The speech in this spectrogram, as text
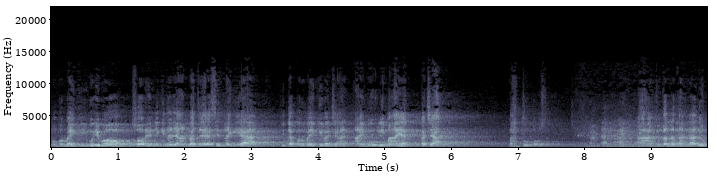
memperbaiki. Bu Ibu, sore ini kita jangan baca Yasin lagi ya. Kita perbaiki bacaan. Nah, Ibu lima ayat, baca. Batuk Pak Ustaz. Nah, itu tanda-tanda tuh.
